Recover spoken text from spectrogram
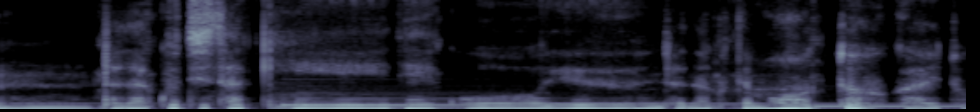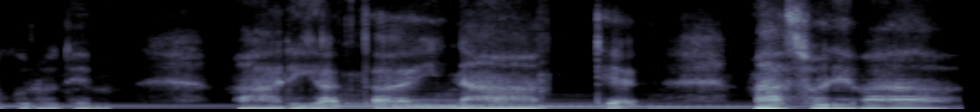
うん、ただ口先でこう言うんじゃなくてもっと深いところで、まあ、ありがたいなって。まあそれは、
